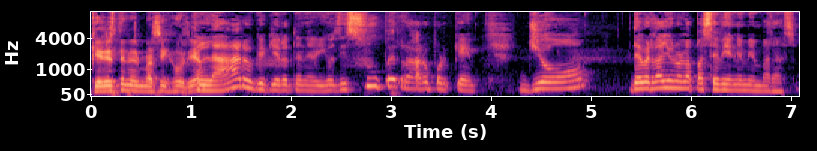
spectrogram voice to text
¿Quieres tener más hijos ya? Claro que quiero tener hijos. Y es súper raro porque yo, de verdad, yo no la pasé bien en mi embarazo.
